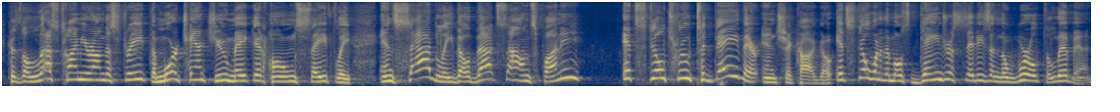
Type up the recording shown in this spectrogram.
Because the less time you're on the street, the more chance you make it home safely. And sadly, though that sounds funny, it's still true today there in Chicago. It's still one of the most dangerous cities in the world to live in.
